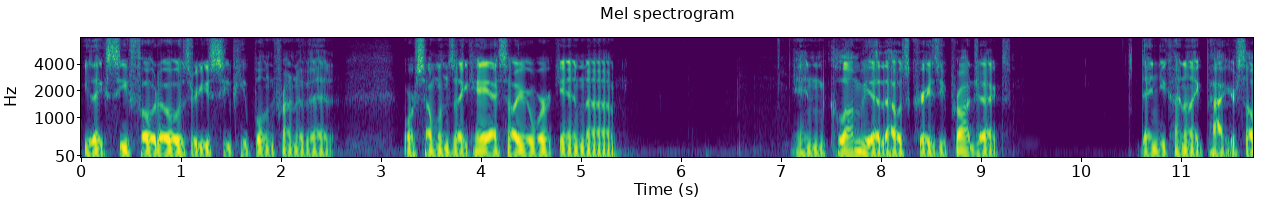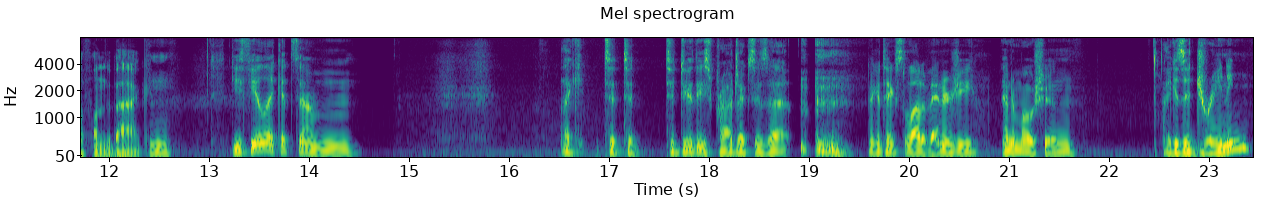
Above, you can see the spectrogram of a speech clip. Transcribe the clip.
You like see photos or you see people in front of it or someone's like hey i saw your work in uh, in colombia that was crazy project then you kind of like pat yourself on the back Do you feel like it's um like to to to do these projects is a like it takes a lot of energy and emotion. Like is it draining?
